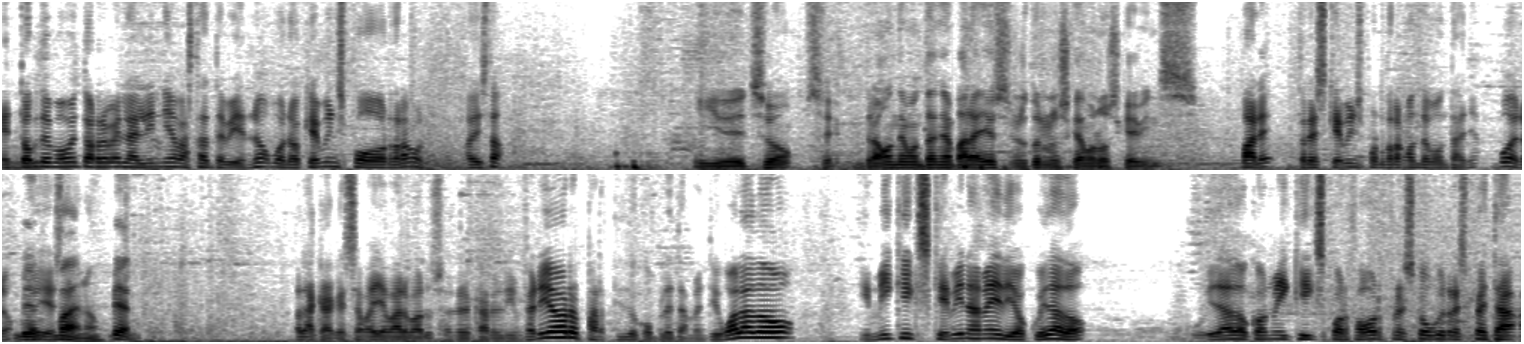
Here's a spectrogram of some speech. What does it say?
En top de momento Rebel la línea bastante bien, ¿no? Bueno, Kevins por Dragón. Ahí está. Y de hecho, sí, dragón de montaña para ellos y nosotros nos quedamos los Kevins. Vale, tres Kevins por Dragón de montaña. Bueno, Bien, ahí está. Bueno, Bien. Placa que se va a llevar Varus en el carril inferior. Partido completamente igualado. Y Mikix que viene a medio. Cuidado. Cuidado con Mikix. Por favor, Frescowi respeta.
